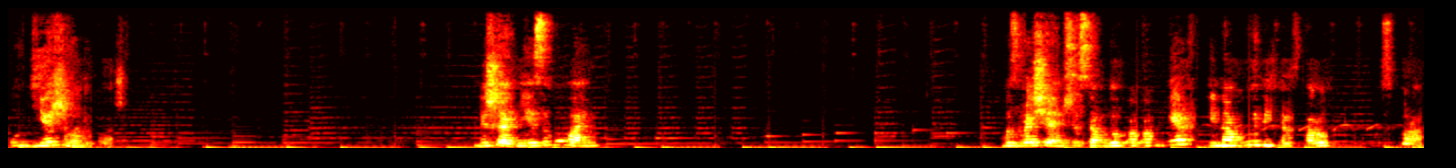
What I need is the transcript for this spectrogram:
Удержим это положение. Дышать не забываем. Возвращаемся со вдохом вверх и на выдохе разворот в другую сторону.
